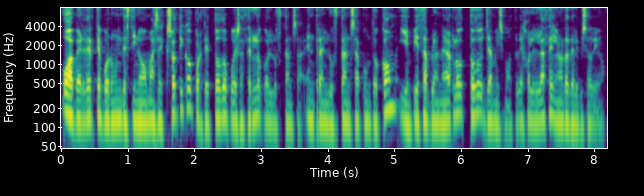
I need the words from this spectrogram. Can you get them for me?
o a perderte por un destino más exótico, porque todo puedes hacerlo con Lufthansa. Entra en lufthansa.com y empieza a planearlo todo ya mismo. Te dejo el enlace en la nota del episodio.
